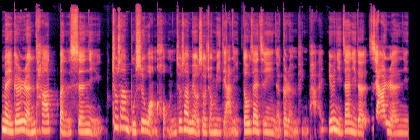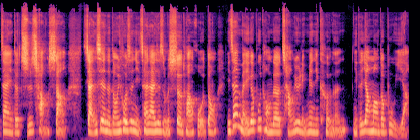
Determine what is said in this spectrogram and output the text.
每个人他本身你。就算不是网红，你就算没有 social media，你都在经营你的个人品牌。因为你在你的家人、你在你的职场上展现的东西，或是你参加一些什么社团活动，你在每一个不同的场域里面，你可能你的样貌都不一样。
